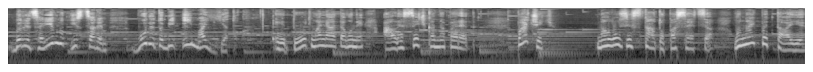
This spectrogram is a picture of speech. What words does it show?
бери царівну із царем. Буде тобі і маєток. Ідуть малята вони, а лисичка наперед. Бачить, на лузі стадо пасеться. Вона й питає.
